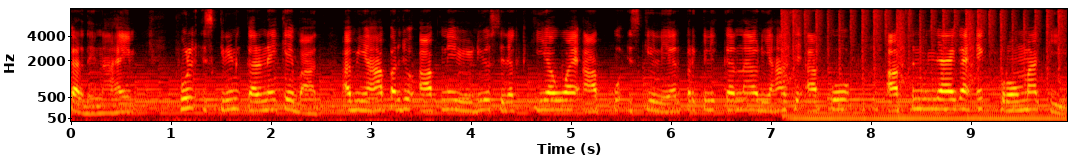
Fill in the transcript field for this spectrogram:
कर देना है। फुल स्क्रीन करने के बाद, अब यहाँ पर जो आपने वीडियो सिलेक्ट किया हुआ है, आपको इसकी लेयर पर क्लिक करना है और यहाँ से आपको ऑप्शन मिल जाएगा एक क्रोमा की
